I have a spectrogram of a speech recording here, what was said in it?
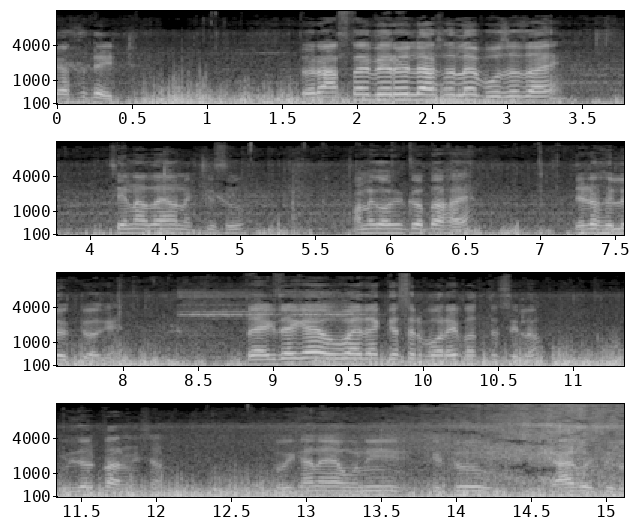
ক্যাসেট এইট। তো রাস্তায় বের হইলে আসলে বোঝা যায়, চেনা যায় অনেক কিছু, অনেক অভিজ্ঞতা হয়, যেটা হইল একটু আগে। তো এক জায়গায় ওবায়দ গ্যাসের পরেই পারতেছিল উইদাউট পারমিশন তো ওইখানে উনি একটু রাগ হয়েছিল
